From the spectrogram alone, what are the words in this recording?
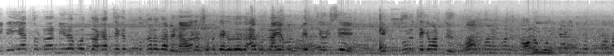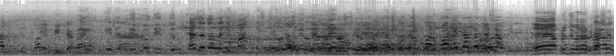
এটা এতটা নিরাপদ জায়গা থেকে তো করা যাবে না অনেক সময় দেখা যায় আগুন নাই এমন ব্যক্তি হয়েছে একটু দূরে থেকে মারতে হবে অনুকূল এটা দীর্ঘদিন কাজে না লাগে পাঁচ বছর এই আপনি দুবার আসেন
